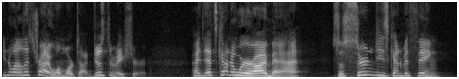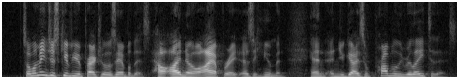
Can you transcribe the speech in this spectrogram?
You know what? Let's try it one more time just to make sure. Right? That's kind of where I'm at. So certainty is kind of a thing. So let me just give you a practical example of this, how I know I operate as a human. And, and you guys will probably relate to this.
